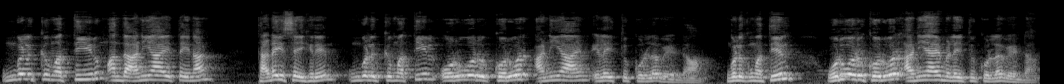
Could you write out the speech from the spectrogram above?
உங்களுக்கு மத்தியிலும் அந்த அநியாயத்தை நான் தடை செய்கிறேன். உங்களுக்கு மத்தியில் ஒருவருக்கொருவர் அநியாயம் இழைத்துக் கொள்ள வேண்டாம். உங்களுக்கு மத்தியில் ஒருவருக்கொருவர் அநியாயம் இழைத்துக் கொள்ள வேண்டாம்.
